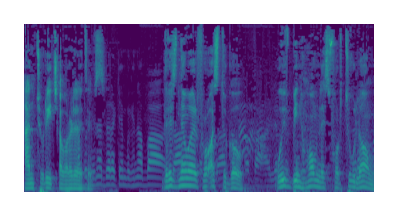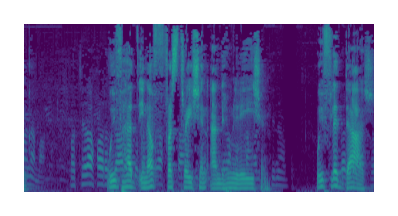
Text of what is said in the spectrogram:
and to reach our relatives. There is nowhere for us to go. We've been homeless for too long. We've had enough frustration and humiliation. We fled Daesh.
